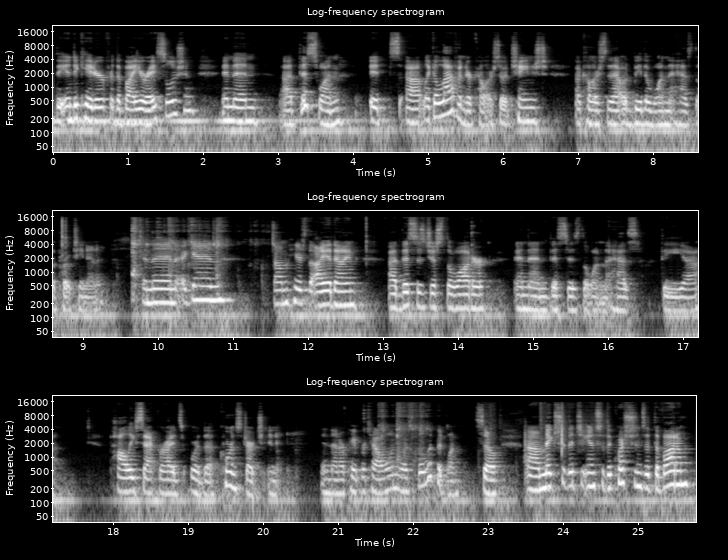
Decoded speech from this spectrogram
the indicator for the Biuret solution. And then uh, this one, it's uh, like a lavender color, so it changed a color, so that would be the one that has the protein in it. And then again, um, here's the iodine. Uh, this is just the water, and then this is the one that has the uh, polysaccharides or the cornstarch in it. And then our paper towel one was the lipid one. So uh, make sure that you answer the questions at the bottom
